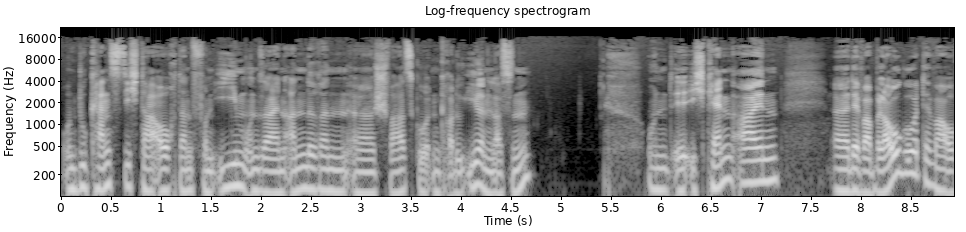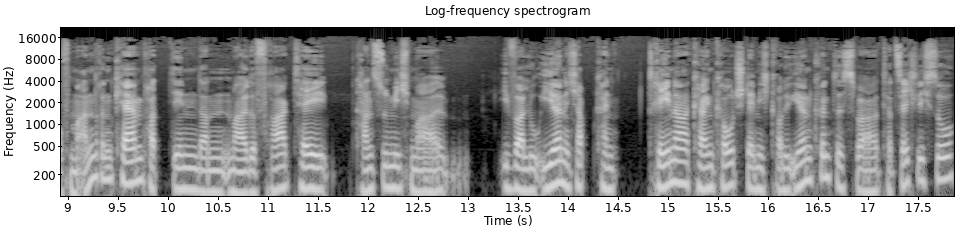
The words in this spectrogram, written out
Und du kannst dich da auch dann von ihm und seinen anderen äh, Schwarzgurten graduieren lassen. Und äh, ich kenne einen, äh, der war Blaugurt, der war auf einem anderen Camp, hat den dann mal gefragt, hey, kannst du mich mal evaluieren? Ich habe kein Trainer, kein Coach, der mich graduieren könnte. Es war tatsächlich so.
